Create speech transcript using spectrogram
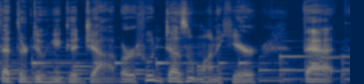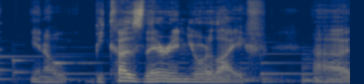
that they're doing a good job or who doesn't want to hear that you know because they're in your life uh,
